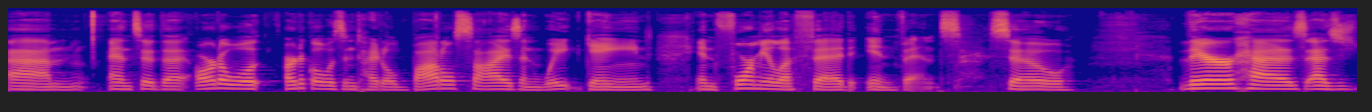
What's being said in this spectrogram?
Um, and so the article, article was entitled Bottle Size and Weight Gain in Formula Fed Infants. So there has, as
